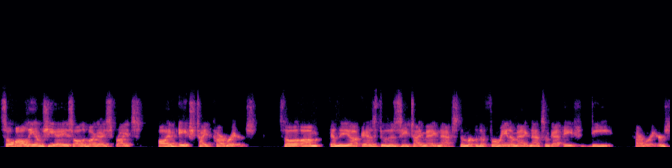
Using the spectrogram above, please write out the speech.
So all the MGAs, all the Bug Eye Sprites, all have H-type carburetors. So, um, the uh, as do the Z-type Magnettes, the the Farina Magnettes have got HD carburetors,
